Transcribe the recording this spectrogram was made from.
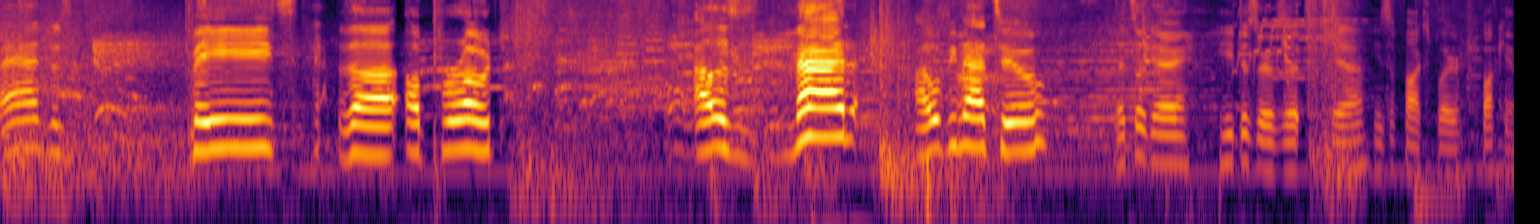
And just baits the approach. Alice is mad. I would be mad too. It's okay. He deserves it. Yeah. He's a Fox player. Fuck him.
